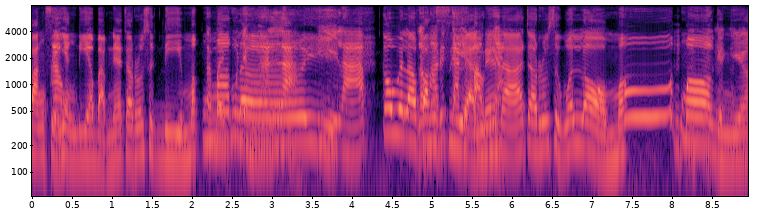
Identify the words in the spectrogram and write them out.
ฟังเสียงอย่างเดียวแบบนี้จะรู้สึกดีมากๆเลยพี่รับ ก็เวลาฟังเสียงเนี่ยนะ จะรู้สึกว่าหล่อมากมากอย่างเงี้ย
